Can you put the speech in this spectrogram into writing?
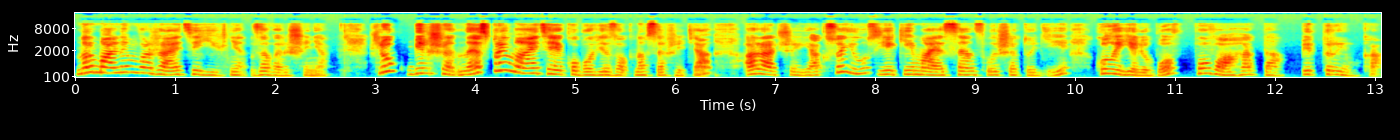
нормальним вважається їхнє завершення. Шлюб більше не сприймається як обов'язок на все життя, а радше як союз, який має сенс лише тоді, коли є любов, повага та підтримка.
